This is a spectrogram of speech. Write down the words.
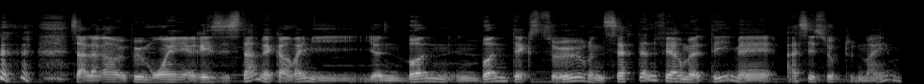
ça le rend un peu moins résistant, mais quand même, il, il, y a une bonne, une bonne texture, une certaine fermeté, mais assez souple tout de même.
